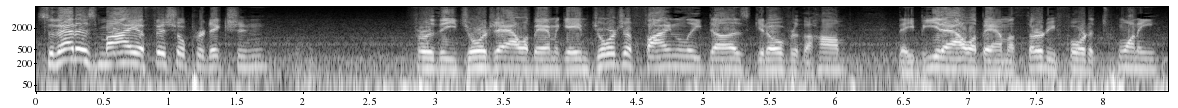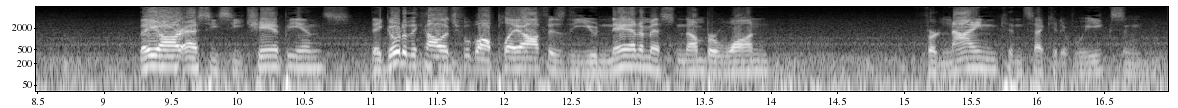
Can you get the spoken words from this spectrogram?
So that is my official prediction for the Georgia Alabama game. Georgia finally does get over the hump. They beat Alabama 34 to 20. They are SEC champions. They go to the college football playoff as the unanimous number 1 for 9 consecutive weeks and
